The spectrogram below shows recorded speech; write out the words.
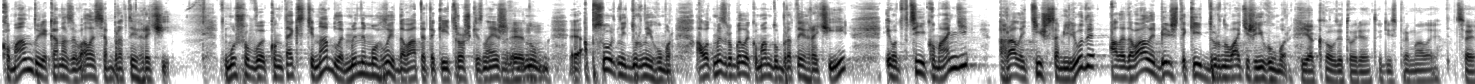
команду, яка називалася Брати Гречі. Тому що в контексті набли ми не могли давати такий трошки, знаєш, е, ну е, абсурдний дурний гумор. А от ми зробили команду брати грачі, і от в цій команді грали ті ж самі люди, але давали більш такий дурнуватіший гумор. Як аудиторія тоді сприймала це?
